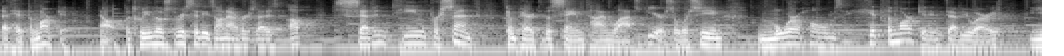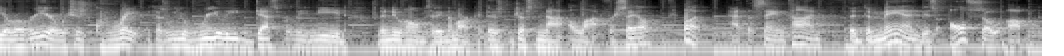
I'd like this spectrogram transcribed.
that hit the market. Now, between those three cities, on average, that is up 17% compared to the same time last year. So we're seeing more homes hit the market in February year over year, which is great because we really desperately need the new homes hitting the market. There's just not a lot for sale. But at the same time, the demand is also up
